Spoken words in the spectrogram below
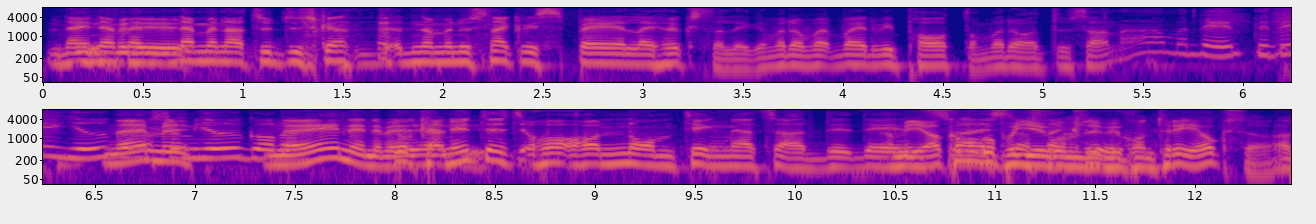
Nej, nej, men, det- nej men att du, du ska... nej men nu snackar vi spela i högsta ligan. Vadå, vad, vad är det vi pratar om? Vadå att du sa nej men det är inte det Djurgården Nej, men- som Djurgården. nej, nej, nej, men Då kan jag- du inte ha, ha någonting med att säga det, det är Ja, men jag kommer gå på Djurgården klubb. division 3 också. Alltså,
